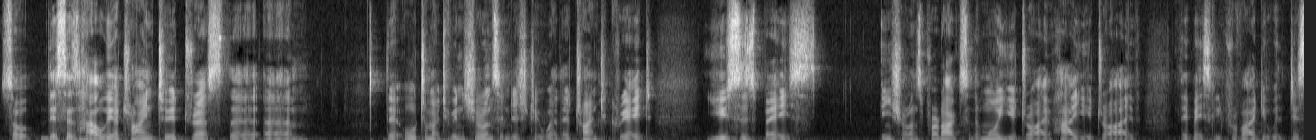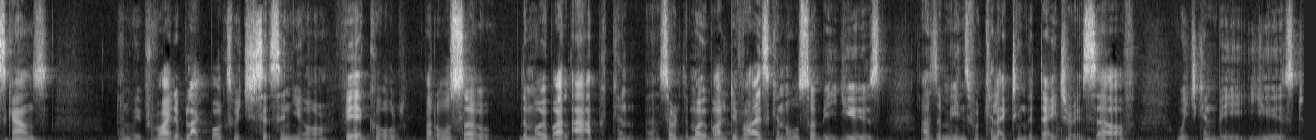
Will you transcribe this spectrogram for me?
So this is how we are trying to address the um, the automotive insurance industry, where they're trying to create usage-based insurance products. So the more you drive, how you drive, they basically provide you with discounts, and we provide a black box which sits in your vehicle but also the mobile app can, uh, sorry, the mobile device can also be used as a means for collecting the data itself, which can be used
